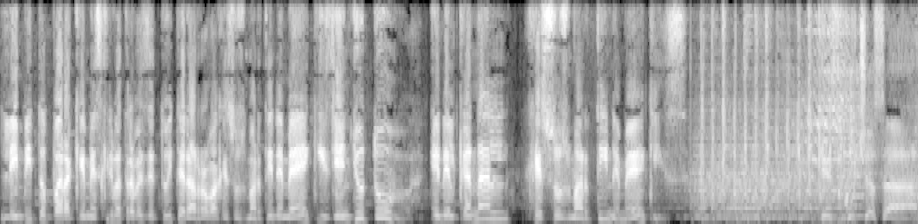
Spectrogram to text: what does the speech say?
Le invito para que me escriba a través de Twitter, arroba Jesús Martín MX y en YouTube, en el canal Jesús Martín MX. Escuchas a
